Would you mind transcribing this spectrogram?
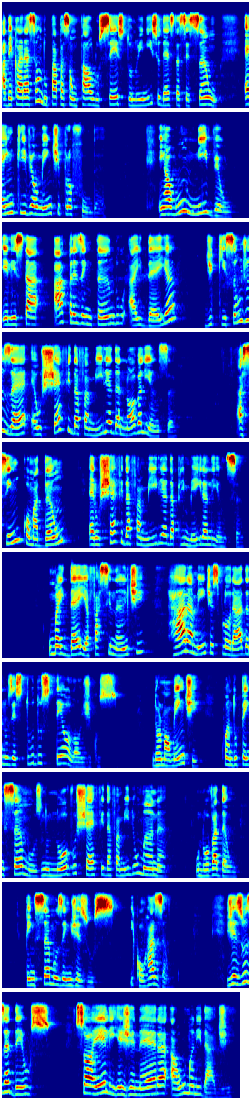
A declaração do Papa São Paulo VI no início desta sessão é incrivelmente profunda. Em algum nível, ele está apresentando a ideia de que São José é o chefe da família da nova aliança. Assim como Adão era o chefe da família da primeira aliança. Uma ideia fascinante raramente explorada nos estudos teológicos. Normalmente, quando pensamos no novo chefe da família humana, o novo Adão, pensamos em Jesus, e com razão. Jesus é Deus, só Ele regenera a humanidade.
